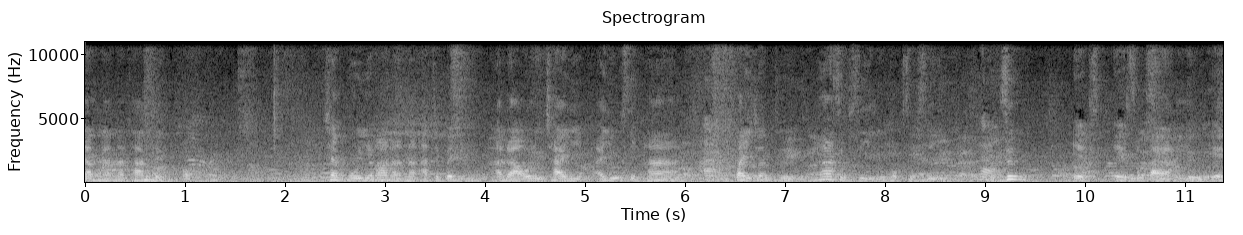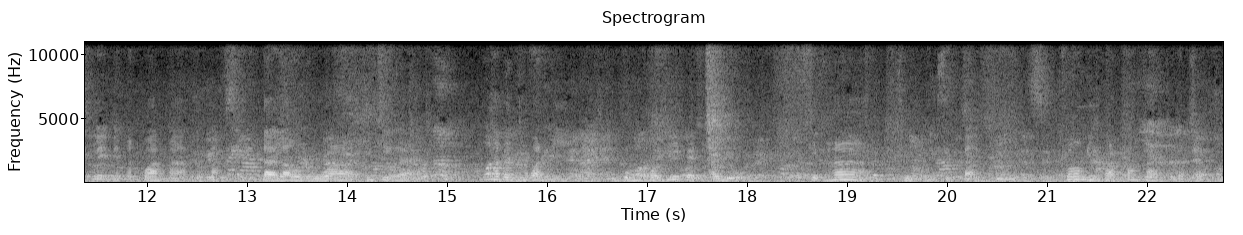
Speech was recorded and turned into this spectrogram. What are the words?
ดังนั้นอะทาร์เก็ตของ แชมพูยี่ห้อนั้นน่ะอาจจะเป็นอดัลหรือชายหญิงอายุอ่า15 ไปจนถึง 54 หรือ ค่ะ64 ซึ่งเอสเอสแปนหรือเอสเลนเนี่ยมันกว้างมากถูกปะแต่เรารู้ว่าจริงๆแล้ว ถ้าเป็นทุกวันนี้กลุ่มคนที่เป็นอายุ 15 ถึง 18 ปี ก็มีความต้องการเกี่ยวกับแชมพู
